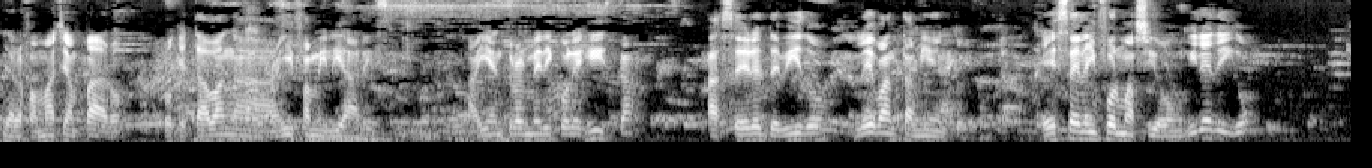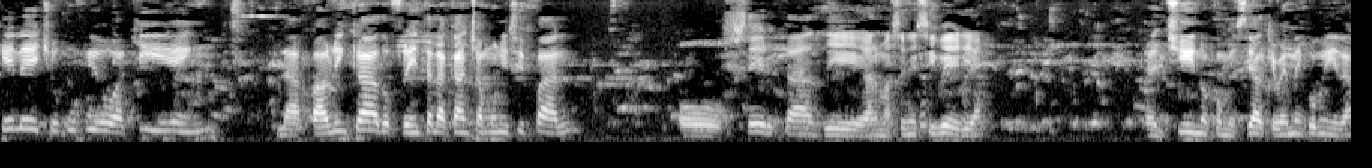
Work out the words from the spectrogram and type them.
de la farmacia Amparo, porque estaban ahí familiares. Ahí entró el médico legista hacer el debido levantamiento. Esa es la información. Y le digo que el hecho ocurrió aquí en la Pablo Hincado, frente a la cancha municipal o cerca de Almacenes Siberia, el chino comercial que vende comida,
